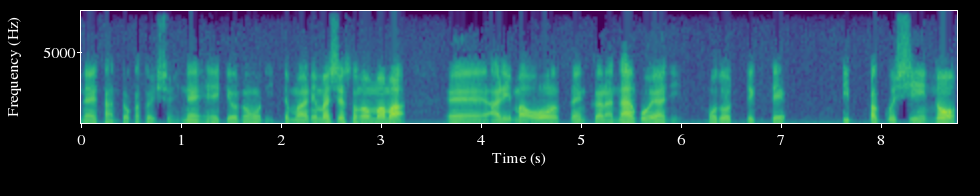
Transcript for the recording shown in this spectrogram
内さんとかと一緒にね、営業の方に行ってまいりまして、そのまま、えー、有馬温泉から名古屋に戻ってきて、一泊シーンの、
